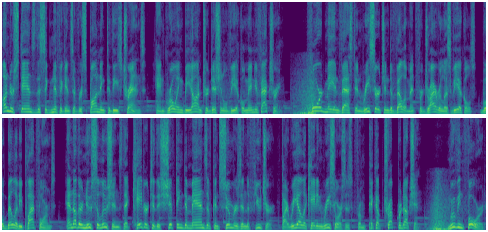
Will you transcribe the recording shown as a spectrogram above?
understands the significance of responding to these trends and growing beyond traditional vehicle manufacturing. Ford may invest in research and development for driverless vehicles, mobility platforms, and other new solutions that cater to the shifting demands of consumers in the future by reallocating resources from pickup truck production. Moving forward,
